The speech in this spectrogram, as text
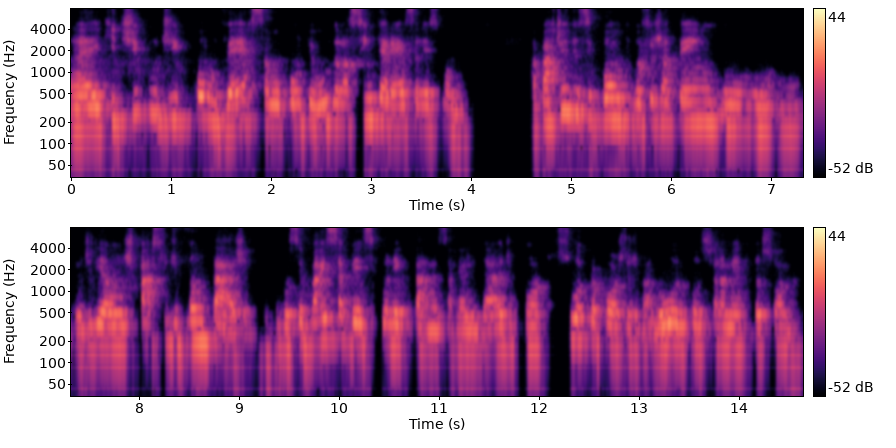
é, e que tipo de conversa ou conteúdo ela se interessa nesse momento. A partir desse ponto, você já tem, um, um, eu diria, um espaço de vantagem, porque você vai saber se conectar nessa realidade com a sua proposta de valor, o posicionamento da sua marca.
